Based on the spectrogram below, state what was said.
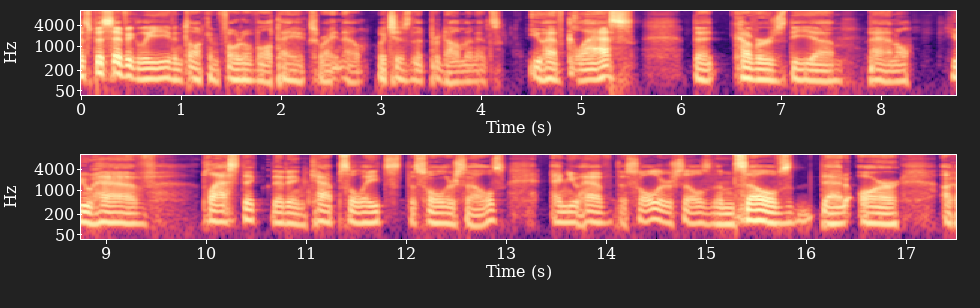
And specifically, even talking photovoltaics right now, which is the predominance. You have glass that covers the um, panel. You have plastic that encapsulates the solar cells, and you have the solar cells themselves that are a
